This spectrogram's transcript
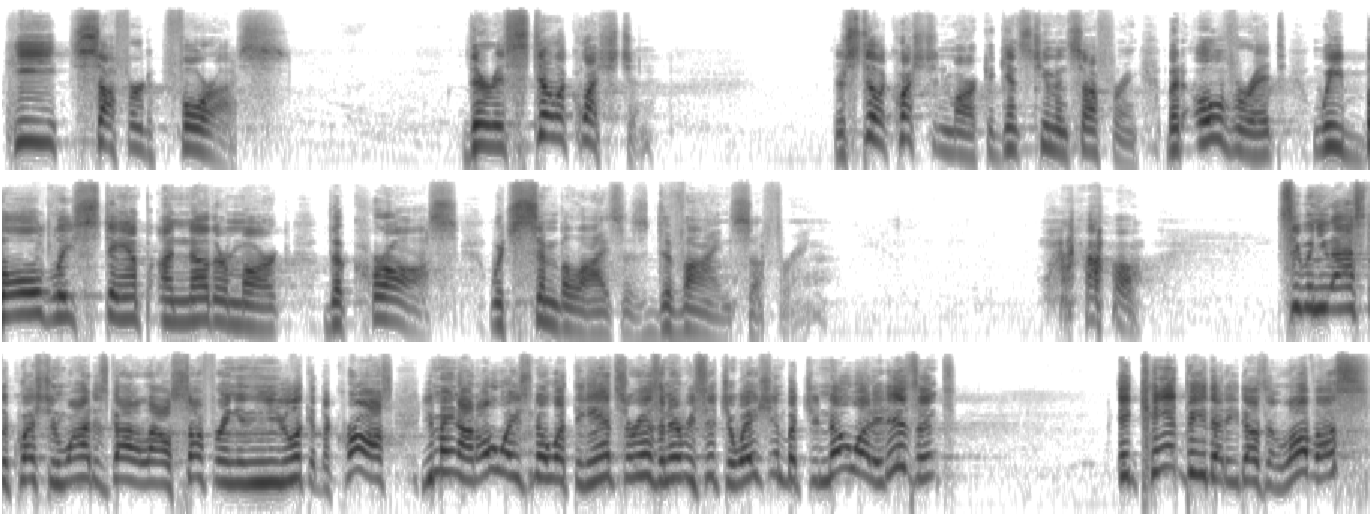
He suffered for us. There is still a question. There's still a question mark against human suffering, but over it, we boldly stamp another mark the cross, which symbolizes divine suffering. Wow. See, when you ask the question, why does God allow suffering, and you look at the cross, you may not always know what the answer is in every situation, but you know what it isn't. It can't be that He doesn't love us.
